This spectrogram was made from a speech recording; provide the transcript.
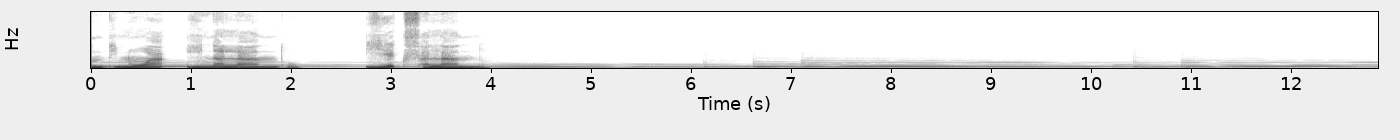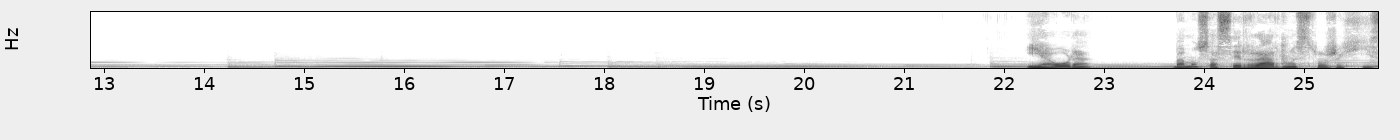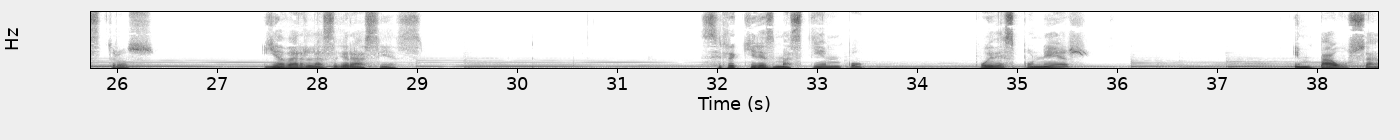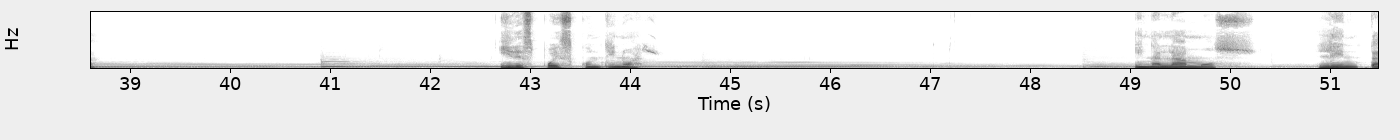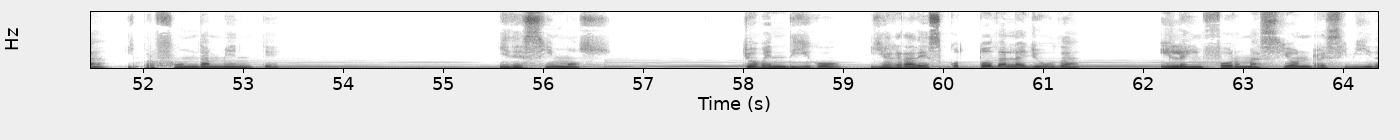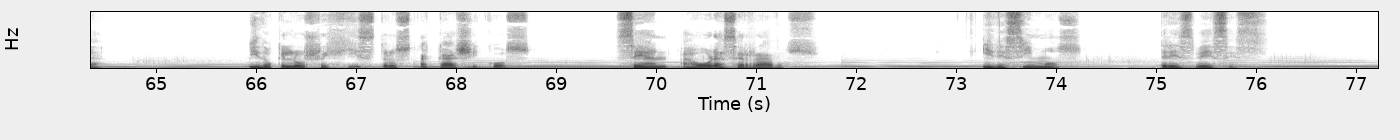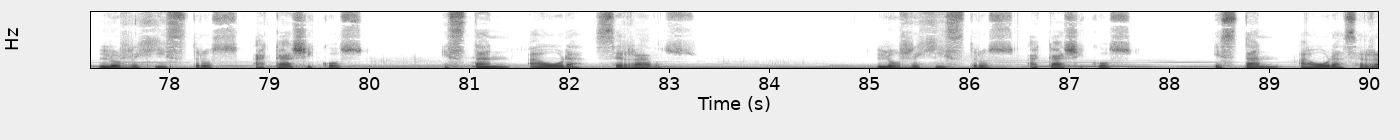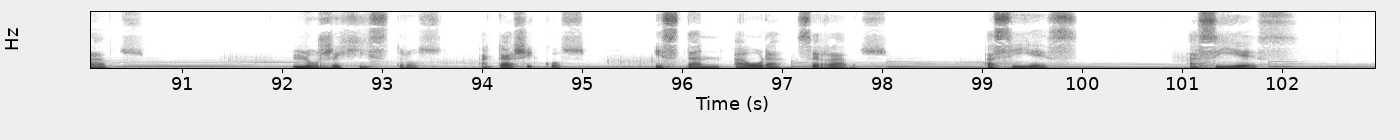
Continúa inhalando y exhalando. Y ahora vamos a cerrar nuestros registros y a dar las gracias. Si requieres más tiempo, puedes poner en pausa y después continuar. Inhalamos lenta y profundamente y decimos, yo bendigo y agradezco toda la ayuda y la información recibida. Pido que los registros akáshicos sean ahora cerrados. Y decimos tres veces, los registros akáshicos están ahora cerrados. Los registros akáshicos están ahora cerrados. Los registros akáshicos están ahora cerrados. Así es, así es,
